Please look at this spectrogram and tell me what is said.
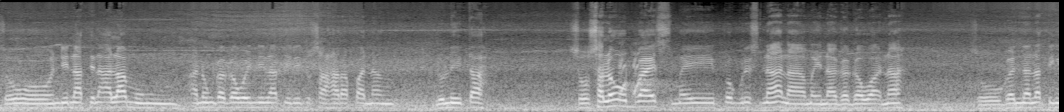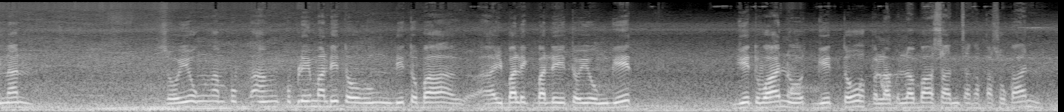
So hindi natin alam kung anong gagawin nila natin dito sa harapan ng Luneta. So sa loob, guys, may progress na na may nagagawa na. So ganda na tingnan. So yung ang, ang problema dito kung dito ba ay balik ba dito yung gate gate 1 o gate 2 palabasan sa kapasukan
